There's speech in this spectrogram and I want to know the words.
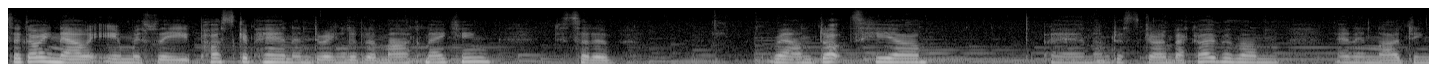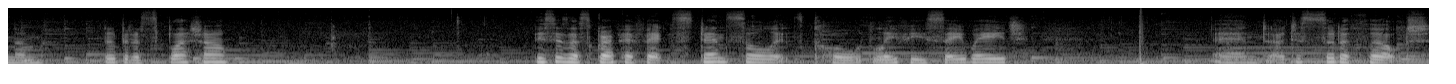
So going now in with the Posca pen and doing a little bit of mark making, just sort of round dots here and I'm just going back over them and enlarging them, a little bit of splatter. This is a Scrap FX stencil, it's called Leafy Seaweed and I just sort of felt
